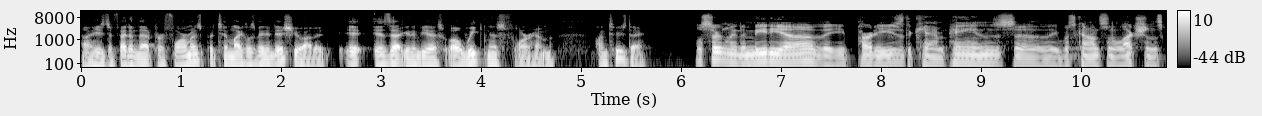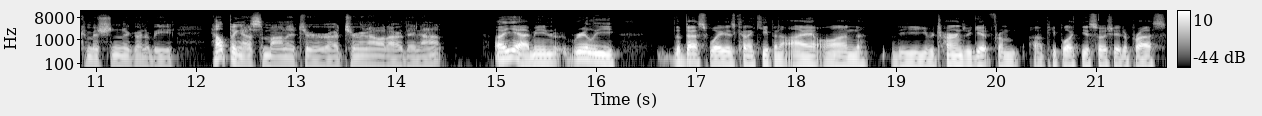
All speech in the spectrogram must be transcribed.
Uh, he's defended that performance, but Tim Michels made an issue of it. it is that going to be a, a weakness for him on Tuesday? Well, certainly the media, the parties, the campaigns, uh, the Wisconsin Elections Commission are going to be helping us monitor uh, turnout, are they not? Uh, yeah, I mean, really, the best way is kind of keep an eye on the returns we get from uh, people like the Associated Press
